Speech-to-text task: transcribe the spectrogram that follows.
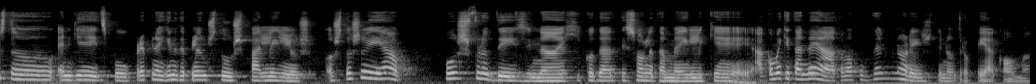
στο engage που πρέπει να γίνεται πλέον στους υπαλλήλους. Ωστόσο η app πώς φροντίζει να έχει κοντά της όλα τα μέλη και ακόμα και τα νέα άτομα που δεν γνωρίζουν την οτροπία ακόμα;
